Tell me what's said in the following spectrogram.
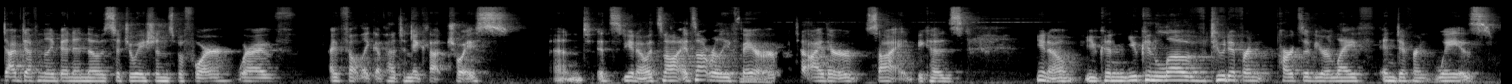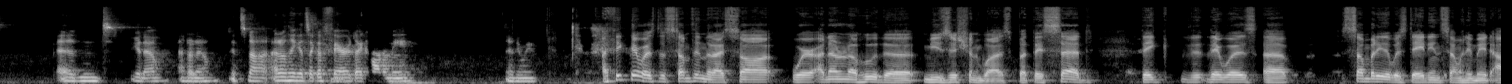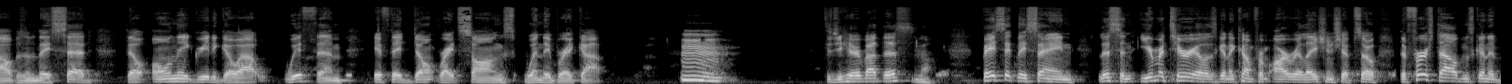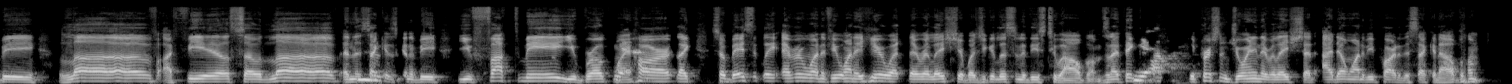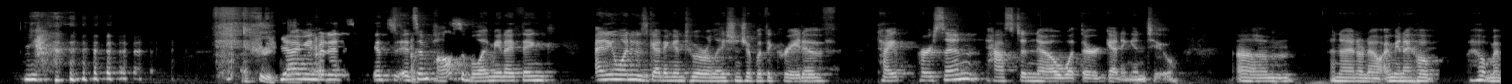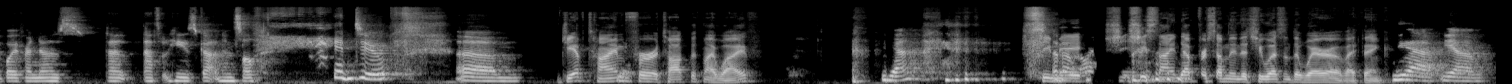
I've definitely been in those situations before where I've I felt like I've had to make that choice. And it's you know it's not it's not really fair to either side because you know you can you can love two different parts of your life in different ways. And you know I don't know. It's not I don't think it's like a fair mm-hmm. dichotomy. Anyway. I think there was this, something that I saw where I don't know who the musician was, but they said they th- there was uh, somebody that was dating someone who made albums, and they said they'll only agree to go out with them if they don't write songs when they break up. mm, Did you hear about this? No. Basically saying, listen, your material is going to come from our relationship. So the first album is going to be love, I feel so love. And the mm-hmm. second is going to be you fucked me, you broke my Yeah. heart. Like, so basically everyone, if you want to hear what their relationship was, you could listen to these two albums. And I think yeah the person joining the relationship said, I don't want to be part of the second album. yeah yeah i mean but it's it's it's impossible i mean i think anyone who's getting into a relationship with a creative type person has to know what they're getting into um and i don't know i mean i hope i hope my boyfriend knows that that's what he's gotten himself into um Do you have time Yeah. for a talk with my wife? yeah She made she, she signed up for something that she wasn't aware of. I think. Yeah, yeah.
